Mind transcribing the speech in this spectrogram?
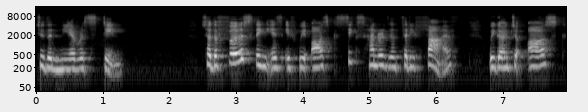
to the nearest 10. So the first thing is if we ask 635, we're going to ask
